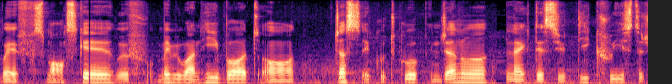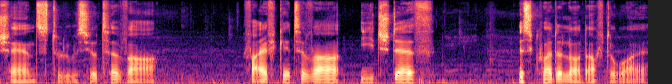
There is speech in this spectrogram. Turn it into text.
with small scale, with maybe one He-Bot or just a good group in general. Like this you decrease the chance to lose your Tel Var. 5k Tel Var each death is quite a lot after a while.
